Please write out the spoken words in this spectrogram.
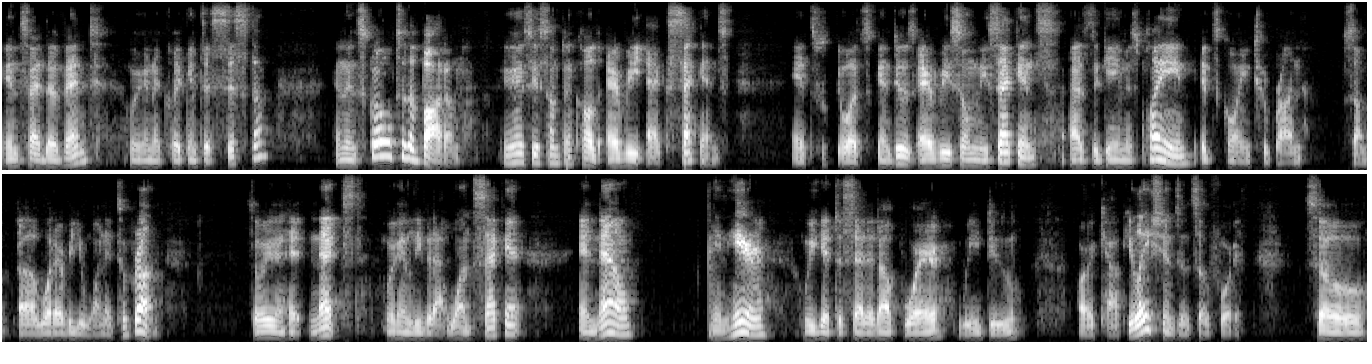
Inside the event, we're going to click into system and then scroll to the bottom. You're going to see something called every X seconds. It's what's going to do is every so many seconds as the game is playing, it's going to run some uh, whatever you want it to run. So we're to hit next. We're to leave it at one second. And now in here, we get to set it up where we do our calculations and so forth. So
